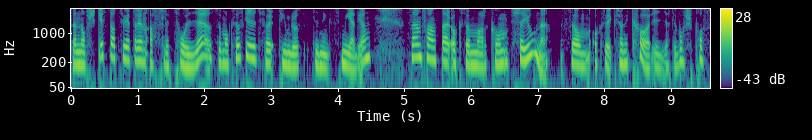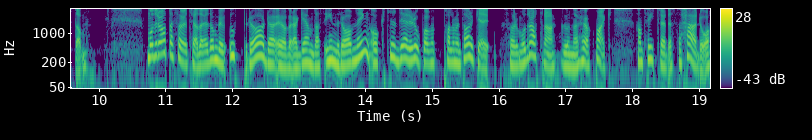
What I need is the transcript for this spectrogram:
Den norske statsvetaren Asle Toje som också har skrivit för Timbros tidning Smedjan. Sen fanns där också Malcolm Chayone som också är krönikör i Göteborgs-Posten. Moderata företrädare de blev upprörda över Agendas inramning och tidigare Europaparlamentariker för Moderaterna, Gunnar Hökmark, han twittrade så här då.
